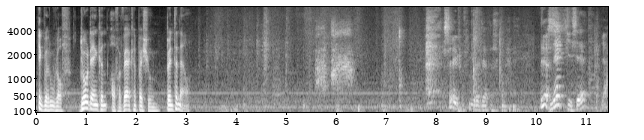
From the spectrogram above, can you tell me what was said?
Ik ben Roelof, doordenken over werk en pensioen.nl. 734. Yes. Netjes, hè? Ja,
